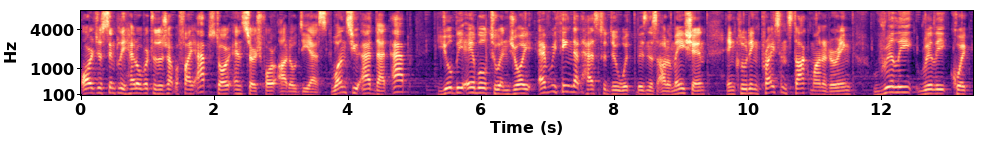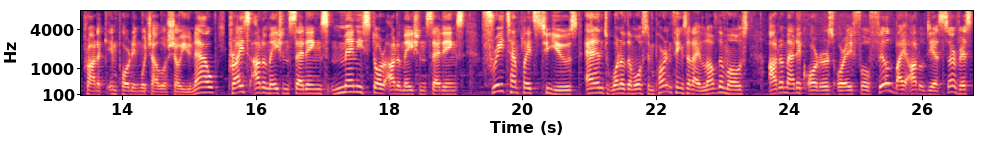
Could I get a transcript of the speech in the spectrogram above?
or just simply head over to the Shopify app store and search for AutoDS. Once you add that app, you'll be able to enjoy everything that has to do with business automation, including price and stock monitoring, really, really quick product importing, which I will show you now, price automation settings, many store automation settings, free templates to use, and one of the most important things that I love the most, automatic orders or a fulfilled by AutoDS service,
